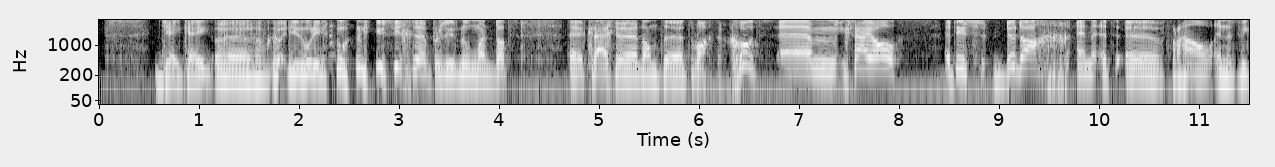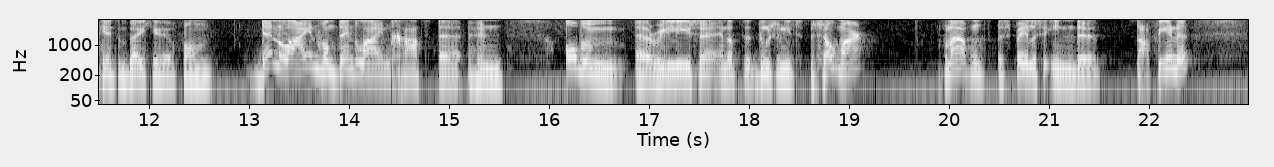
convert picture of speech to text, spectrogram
JK. Eh, ik weet niet hoe die zich precies noemt, maar dat eh, krijgen we dan te, te wachten. Goed, ehm, ik zei al, het is de dag en het verhaal en het weekend een beetje van Dandelion. Want Dandelion gaat hun album eh, releasen en dat eh, doen ze niet zomaar. Vanavond spelen ze in de Taverne.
